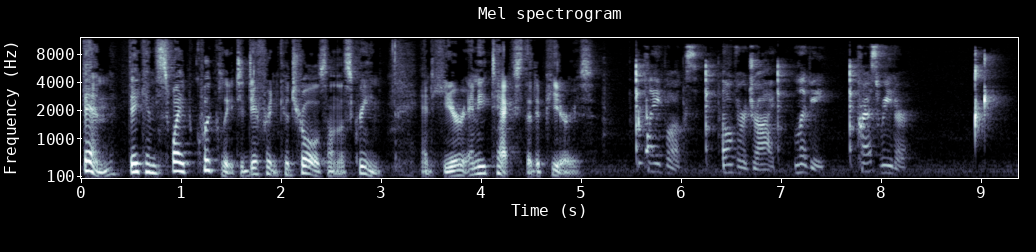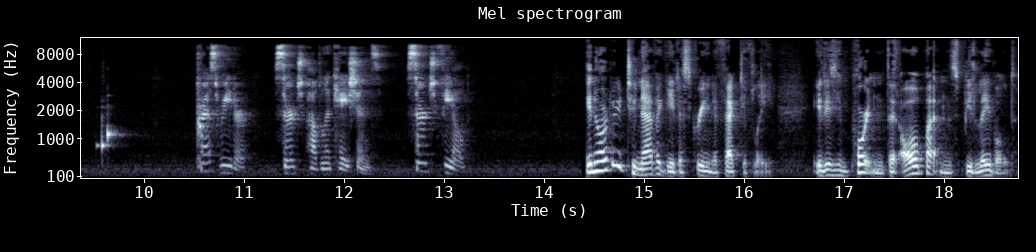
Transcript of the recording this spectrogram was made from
Then, they can swipe quickly to different controls on the screen and hear any text that appears. Playbooks. Overdrive. Libby. Press Reader. Press Reader. Search publications. Search field. In order to navigate a screen effectively, it is important that all buttons be labeled.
